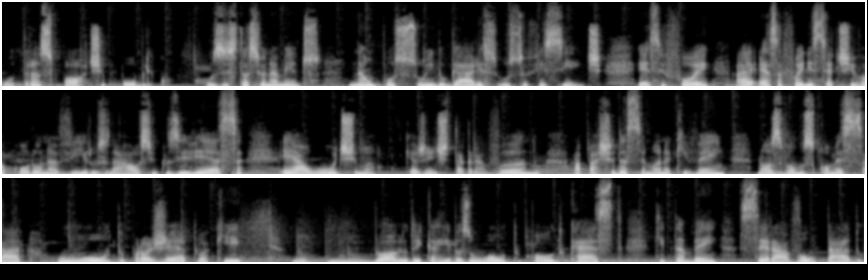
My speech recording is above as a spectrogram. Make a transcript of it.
o transporte público. Os estacionamentos não possuem lugares o suficiente. Esse foi, essa foi a iniciativa Coronavírus na Áustria, inclusive essa é a última que a gente está gravando. A partir da semana que vem, nós vamos começar um outro projeto aqui no, no blog do Drica Ribas, um outro podcast que também será voltado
